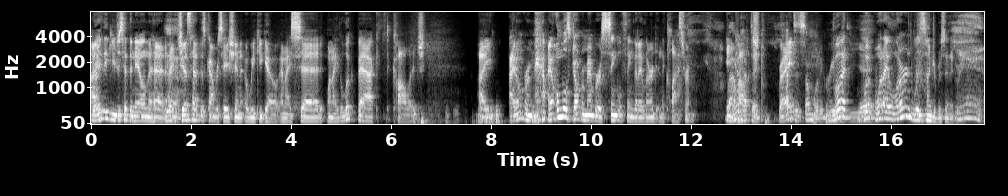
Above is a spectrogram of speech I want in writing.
I think you just hit the nail on the head. I just had this conversation a week ago and I said when I look back to college, I I don't remember I almost don't remember a single thing that I learned in the classroom in I would have college. to- have right? to somewhat agree But with you. Yeah. but what I learned was 100% agree. yeah,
